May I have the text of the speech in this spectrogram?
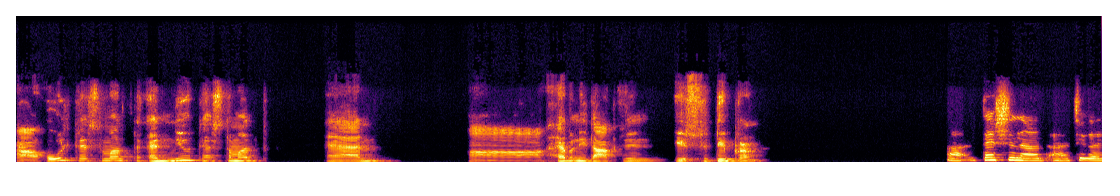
uh, Old Testament and New Testament and uh, heavenly doctrine is different. 啊，但是呢，啊，这个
